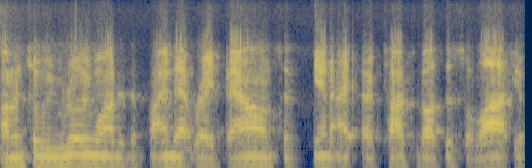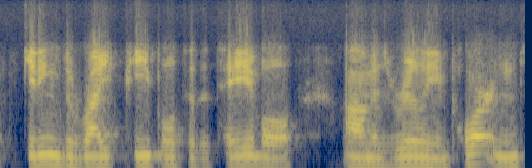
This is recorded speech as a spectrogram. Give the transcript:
Um, and so we really wanted to find that right balance. And again, I, have talked about this a lot. getting the right people to the table um, is really important.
